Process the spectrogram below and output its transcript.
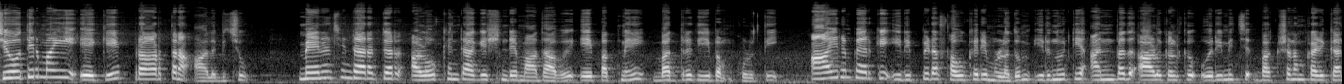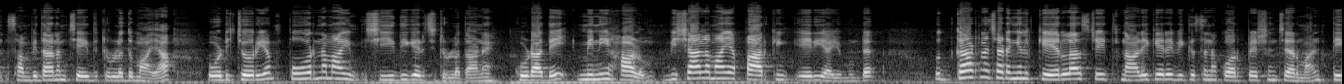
ജ്യോതിർമയി എ കെ പ്രാർത്ഥന ആലപിച്ചു. മാനേജിംഗ് ഡയറക്ടർ അളോക്കൻ രാഗേഷിന്റെ മാതാവ് എ പത്മിനി ഭദ്രദീപം കൊളുത്തി. ആയിരം പേർക്ക് ഇരിപ്പിട സൗകര്യമുള്ളതും ഇരുന്നൂറ്റി അൻപത് ആളുകൾക്ക് ഒരുമിച്ച് ഭക്ഷണം കഴിക്കാൻ സംവിധാനം ചെയ്തിട്ടുള്ളതുമായ ഓഡിറ്റോറിയം പൂർണമായും ശീതീകരിച്ചിട്ടുള്ളതാണ്. കൂടാതെ മിനി ഹാളും വിശാലമായ പാർക്കിംഗ് ഏരിയയുമുണ്ട്. ഉദ്ഘാടന ചടങ്ങിൽ കേരള സ്റ്റേറ്റ് നാളികേര വികസന corporation chairman T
